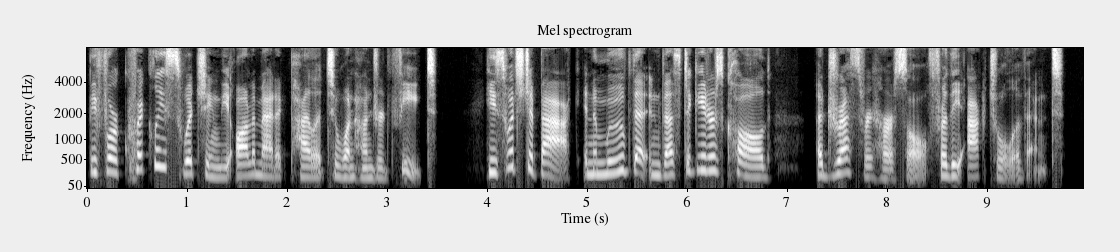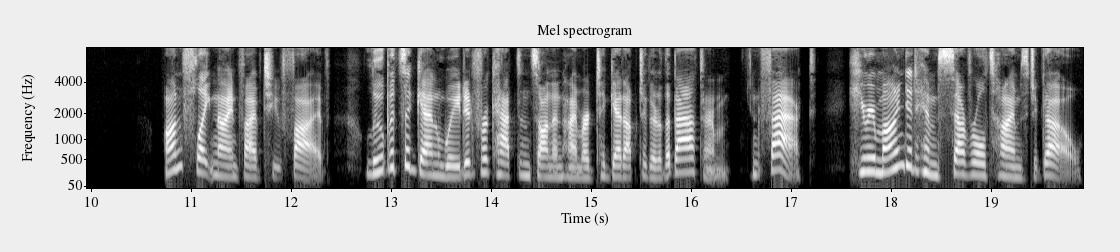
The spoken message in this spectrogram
before quickly switching the automatic pilot to 100 feet. He switched it back in a move that investigators called a dress rehearsal for the actual event. On Flight 9525, Lubitz again waited for Captain Sondenheimer to get up to go to the bathroom. In fact, he reminded him several times to go.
